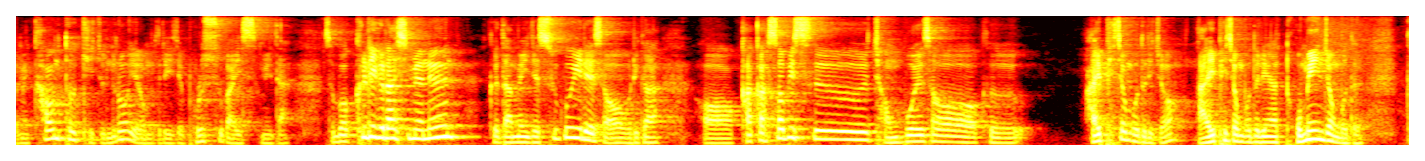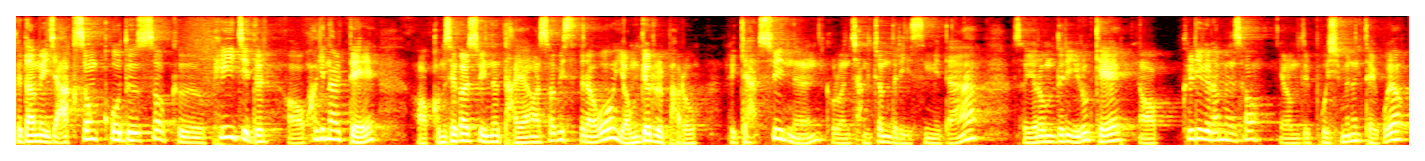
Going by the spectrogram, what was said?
다음에 카운터 기준으로 여러분들이 이제 볼 수가 있습니다. 그래서 뭐 클릭을 하시면은 그 다음에 이제 Sguil에서 우리가 어 각각 서비스 정보에서 그 IP 정보들이죠. IP 정보들이나 도메인 정보들. 그 다음에 이제 악성 코드 그 페이지들 어 확인할 때 어 검색할 수 있는 다양한 서비스들하고 연결을 바로 이렇게 할 수 있는 그런 장점들이 있습니다. 그래서 여러분들이 이렇게 어 클릭을 하면서 여러분들이 보시면 되고요.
